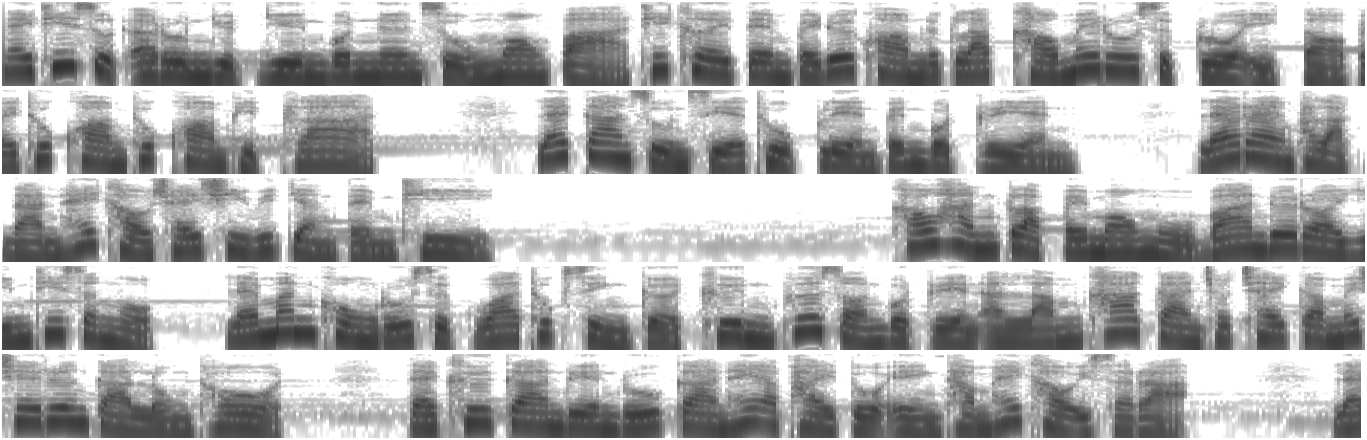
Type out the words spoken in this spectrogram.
ในที่สุดอรุณหยุดยืนบนเนินสูงมองป่าที่เคยเต็มไปด้วยความลึกลับ เขาไม่รู้สึกกลัวอีกต่อไปทุกความทุกความผิดพลาด และการสูญเสียถูกเปลี่ยนเป็นบทเรียน และแรงผลักดันให้เขาใช้ชีวิตอย่างเต็มที่ เขาหันกลับไปมองหมู่บ้านด้วยรอยยิ้มที่สงบ และมั่นคงรู้สึกว่าทุกสิ่งเกิดขึ้นเพื่อสอนบทเรียนอันล้ำค่าการชดใช้กรรมไม่ใช่เรื่องการลงโทษ แต่คือการเรียนรู้การให้อภัยตัวเองทำให้เขาอิสระ และ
